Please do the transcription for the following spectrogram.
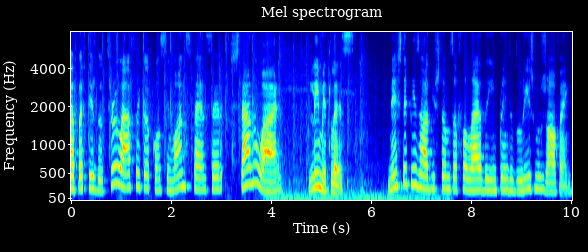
A partir do True Africa com Simone Spencer, está no ar Limitless. Neste episódio estamos a falar de empreendedorismo jovem.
